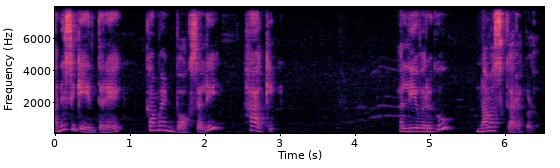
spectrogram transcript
ಅನಿಸಿಕೆ ಇದ್ದರೆ ಕಮೆಂಟ್ ಬಾಕ್ಸಲ್ಲಿ ಹಾಕಿ. ಅಲ್ಲಿಯವರೆಗೂ ನಮಸ್ಕಾರಗಳು.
